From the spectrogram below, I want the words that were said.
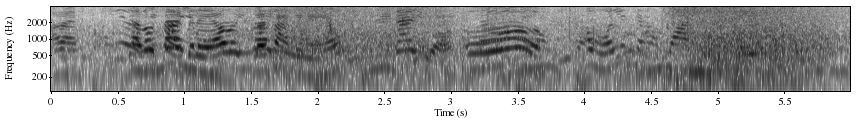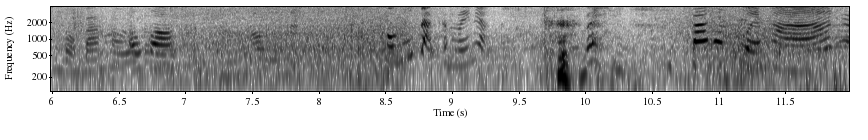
อะไร นี่แหละเราจ่ายไปแล้วเรายังได้ เราจ่ายไปแล้วไม่ได้อยู่เหรอ เออเขาบอกว่าเล่นกันทั้งวัน บอกป้าเขา เอากองเขารู้จักกันไหมเนี่ย ป้าคนสวยค่ะถ้า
